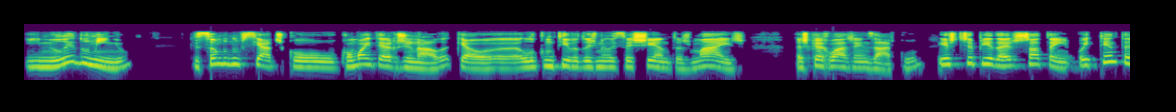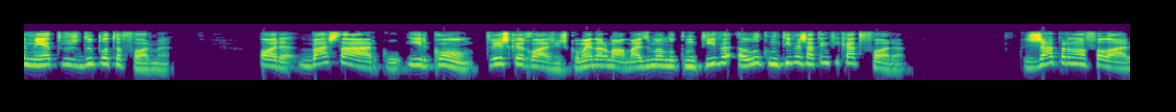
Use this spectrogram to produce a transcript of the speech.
e Milê do Minho, que são beneficiados com o comboio interregional, que é a locomotiva 2600 mais as carruagens Arco, estes apiadeiros só têm 80 metros de plataforma. Ora, basta a Arco ir com três carruagens, como é normal, mais uma locomotiva, a locomotiva já tem ficado fora. Já para não falar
